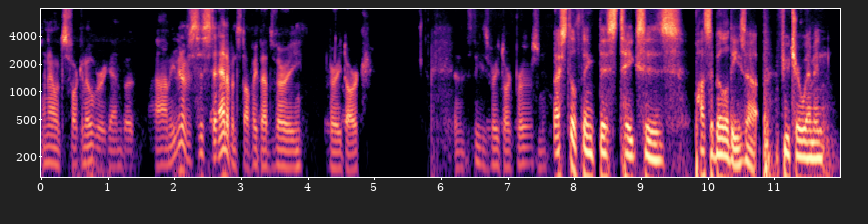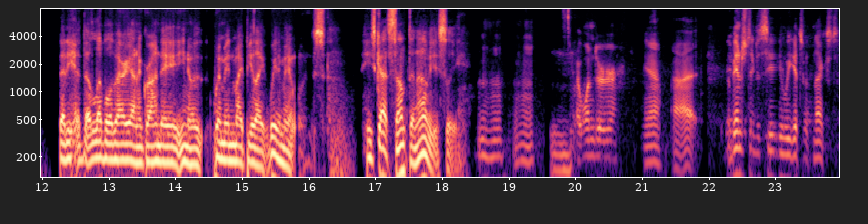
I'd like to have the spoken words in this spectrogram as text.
and now it's fucking over again. But um, even if it's his stand up and stuff like that's very, very dark. I think he's a very dark person. I still think this takes his possibilities up. Future women that he had the level of Ariana Grande. You know, women might be like, wait a minute, he's got something obviously. hmm hmm Mm. I wonder. Yeah, uh, it'll be interesting to see who he gets with next.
